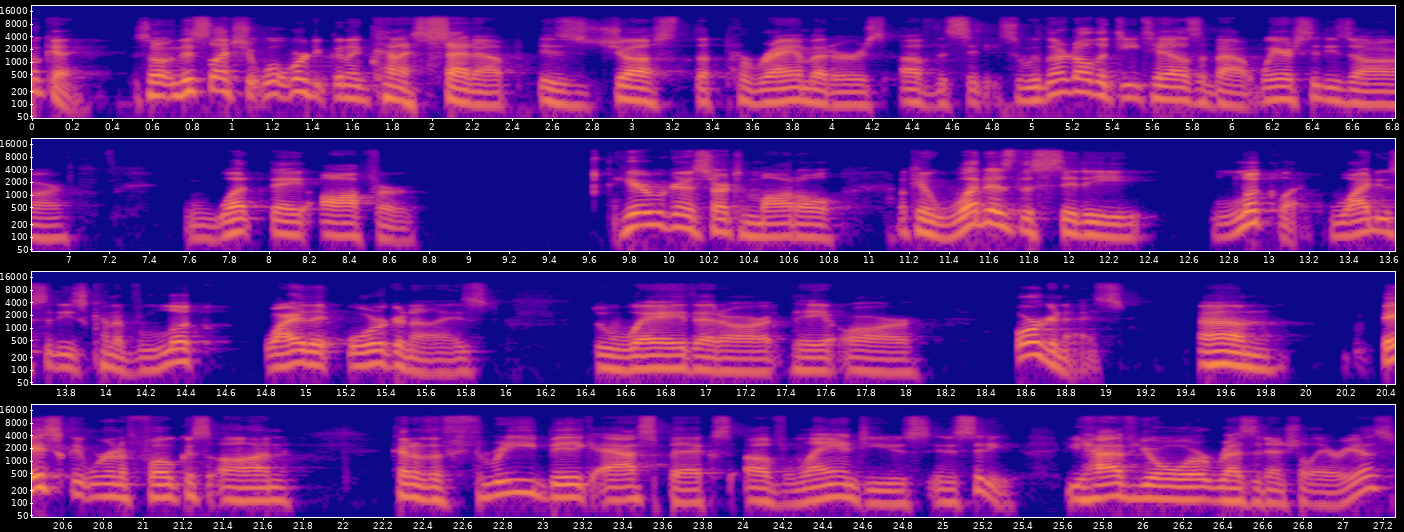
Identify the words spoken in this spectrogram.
Okay. So in this lecture, what we're going to kind of set up is just the parameters of the city. So we learned all the details about where cities are, what they offer. Here we're going to start to model, okay, what does the city look like? Why do cities kind of look, why are they organized the way that are they are organized? Um, basically, we're going to focus on kind of the three big aspects of land use in a city. You have your residential areas,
